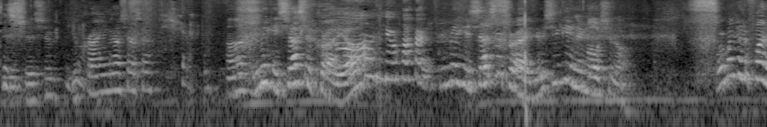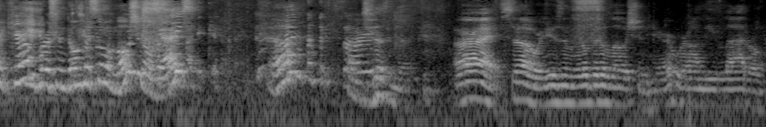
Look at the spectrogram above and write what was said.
tissue. tissue? You crying now, Shasha? Yeah. Huh? You're making Shasha cry, yo. Oh, you are. You're making Shasha cry, dude. She's getting emotional. Where am I gonna find a camera person? Don't get so emotional, guys. Huh? I'm sorry. All right, so we're using a little bit of lotion here. We're on the lateral.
